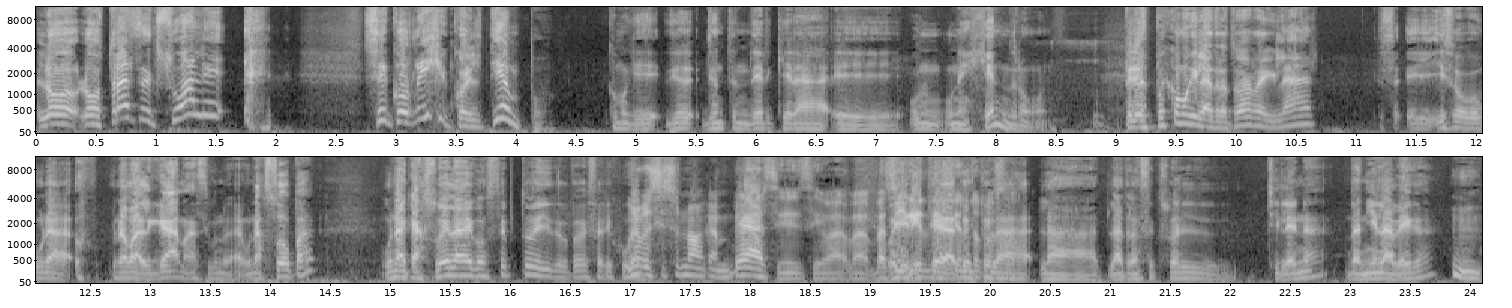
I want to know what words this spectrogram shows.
"Lo- los transexuales se corrigen con el tiempo. Como que dio, dio a entender que era eh, un, un engendro. Pero después como que la trató de arreglar, eh, hizo una, una amalgama, así, una, una sopa, una cazuela de conceptos y trató de salir Bueno, jugando. pues eso no va a cambiar, si, si va, va- va a Oye, seguir todo diciendo esto cosas. la, la, la transexual chilena, Daniela Vega, Mm.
